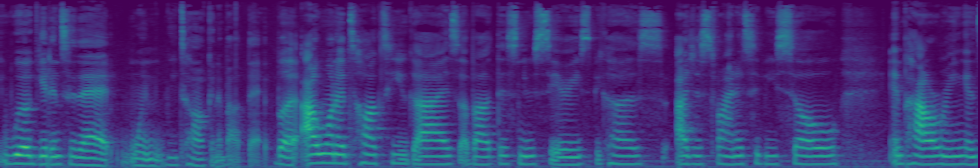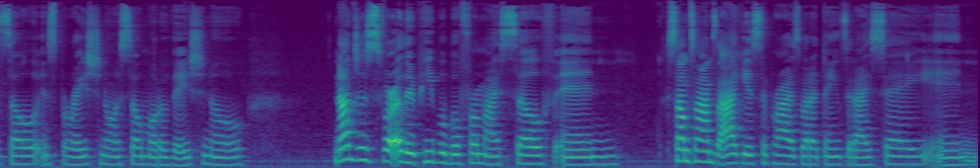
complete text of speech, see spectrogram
we'll get into that when we talking about that. But I want to talk to you guys about this new series because I just find it to be so empowering and so inspirational and so motivational not just for other people but for myself and sometimes I get surprised by the things that I say and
